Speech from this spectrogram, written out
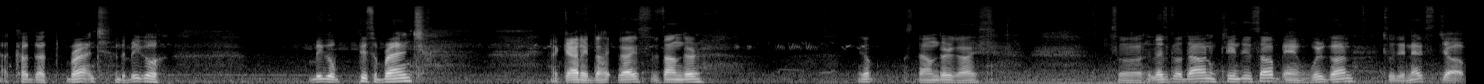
I cut that branch the big old big old piece of branch. I got it guys. It's down there. Yep it's down there guys. So let's go down clean this up and we're gone to the next job.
